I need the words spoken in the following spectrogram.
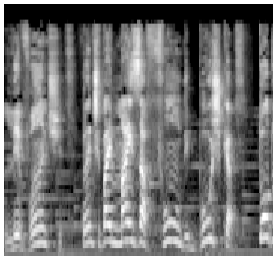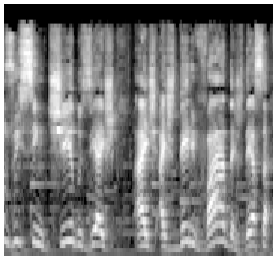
levante, quando a gente vai mais a fundo e busca todos os sentidos e as, as, as derivadas dessa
